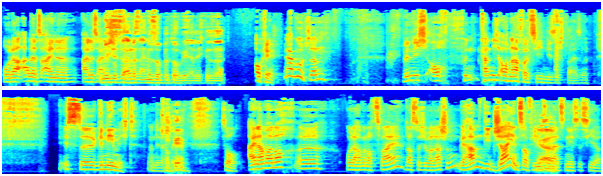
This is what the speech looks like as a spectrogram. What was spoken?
Oder alles eine, alles für eine. mich ist alles eine Suppe, Tobi, ehrlich gesagt. Okay, ja gut, dann bin ich auch, fin- kann ich auch nachvollziehen, die Sichtweise. Ist äh, genehmigt an der Stelle. Okay. So, einen haben wir noch, äh, oder haben wir noch zwei? Lasst euch überraschen. Wir haben die Giants auf jeden Ja. Fall als nächstes hier.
